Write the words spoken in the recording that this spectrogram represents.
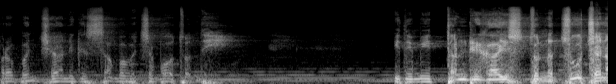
ప్రపంచానికి సంభవించబోతుంది. ఇది మీ తండ్రిగా ఇస్తున్న సూచన.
